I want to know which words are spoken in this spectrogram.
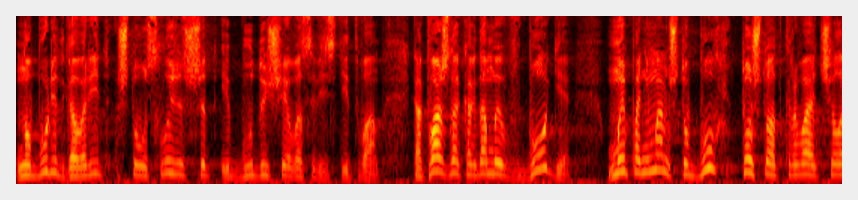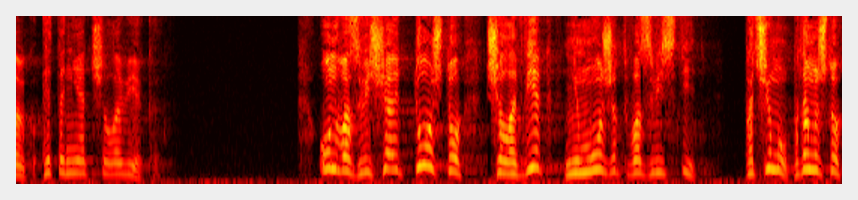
но будет говорить, что услышит и будущее возвестит вам. Как важно, когда мы в Боге, мы понимаем, что Бог, то, что открывает человеку, это не от человека. Он возвещает то, что человек не может возвестить. Почему? Потому что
